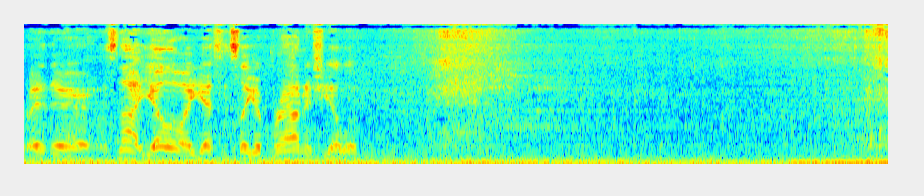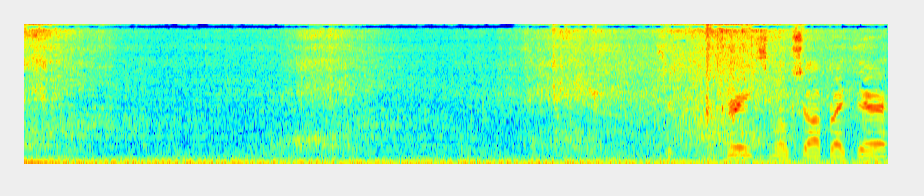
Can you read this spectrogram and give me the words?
Right there. It's not yellow, I guess. It's like a brownish yellow. Great smoke shop right there.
